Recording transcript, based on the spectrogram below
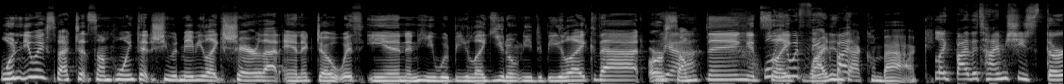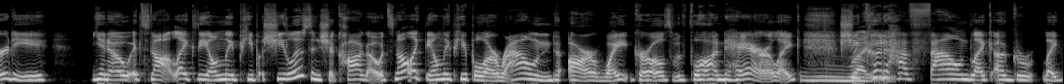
wouldn't you expect at some point that she would maybe like share that anecdote with Ian and he would be like, you don't need to be like that or Yeah. something? It's Well, like, why didn't by- that come back? like by the time she's 30 you know it's not like the only people she lives in chicago it's not like the only people around are white girls with blonde hair like she Right. could have found like a gr- like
